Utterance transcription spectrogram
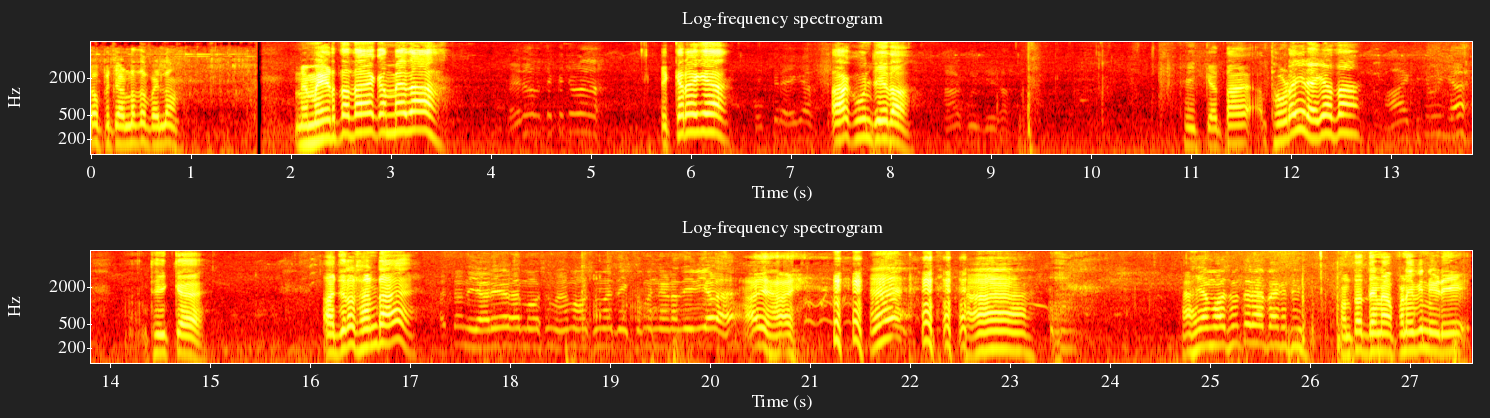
ਧੁੱਪ ਚੜਨ ਤੋਂ ਪਹਿਲਾਂ। ਨਿਮੇੜਤਾ ਤਾਂ ਇਹ ਕੰਮ ਇਹਦਾ। ਇੱਕ ਰਹਿ ਗਿਆ। ਆ ਖੂੰਜੇ ਦਾ। ਠੀਕ ਹੈ ਤਾਂ ਥੋੜਾ ਹੀ ਰਹਿ ਗਿਆ ਤਾਂ। ਹਾਂ ਇੱਕ ਝੋਲੀ ਆ। ਠੀਕ ਹੈ। ਅੱਜ ਦਾ ਠੰਡਾ ਹੈ ਨਜ਼ਾਰੇ ਵਾਲਾ ਮੌਸਮ ਹੈ ਮੌਸਮ ਹੈ ਦੇਖੋ ਮੰਨਣਾ ਦੇਵੀ ਵਾਲਾ। ਆਏ ਹਾਏ। ਹੈ? ਹਾਂ। ਜਿਹਾ ਮੌਸਮ ਤੇ ਰਹਿ ਪਿਆ ਕਿਤੇ? ਹੁਣ ਤਾਂ ਦਿਨ ਆਪਣੇ ਵੀ ਨੇੜੇ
